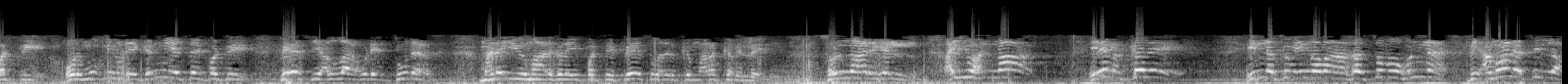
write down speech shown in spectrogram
பற்றி ஒரு முக்மினுடைய கண்ணியத்தை பற்றி பேசி அல்லாஹுடைய தூதர் மனைவிமார்களை பற்றி பேசுவதற்கு மறக்கவில்லை. சொன்னார்கள் ஐயோ அண்ணா ஏ மக்களே இன்னக்கும் இன்னமா உன்ன அமானத்தில்லா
